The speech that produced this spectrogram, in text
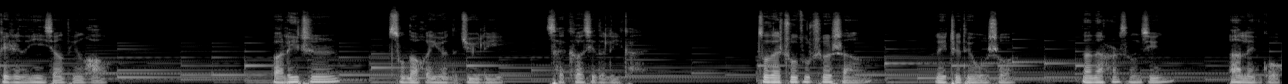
给人的印象挺好。把荔枝送到很远的距离，才客气的离开。坐在出租车上，荔枝对我说：“那男孩曾经暗恋过我。”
